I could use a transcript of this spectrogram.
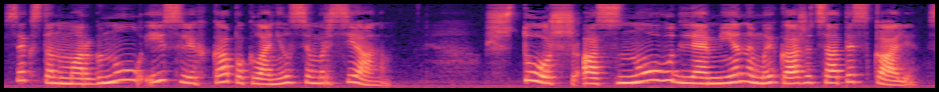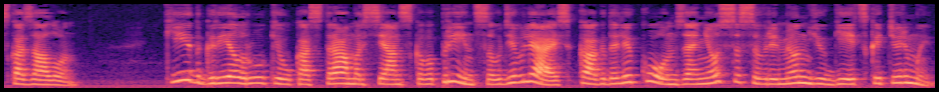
Секстон моргнул и слегка поклонился марсианам. «Что ж, основу для мены мы, кажется, отыскали», — сказал он. Кит грел руки у костра марсианского принца, удивляясь, как далеко он занесся со времен югейтской тюрьмы.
